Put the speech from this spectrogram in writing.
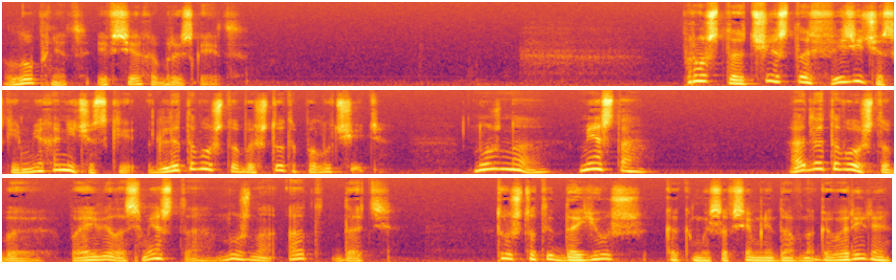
лопнет и всех обрызгает. Просто чисто физически, механически, для того, чтобы что-то получить, нужно место. А для того, чтобы появилось место, нужно отдать. То, что ты даешь, как мы совсем недавно говорили,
